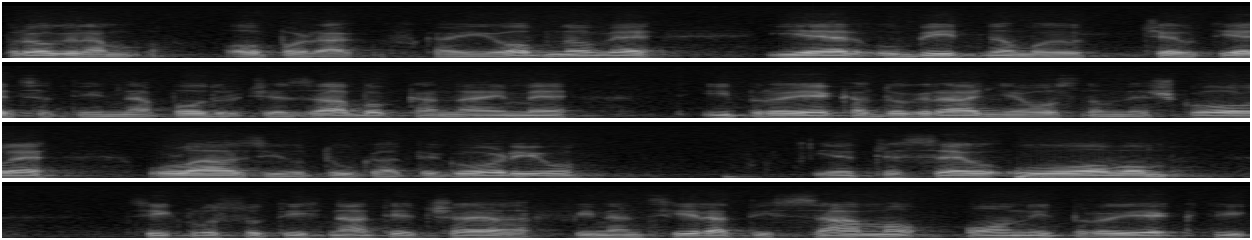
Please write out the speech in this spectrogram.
program oporavka i obnove jer u bitnom će utjecati na područje Zaboka, naime i projekat dogradnje osnovne škole ulazi u tu kategoriju jer će se u ovom ciklusu tih natječaja financirati samo oni projekti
